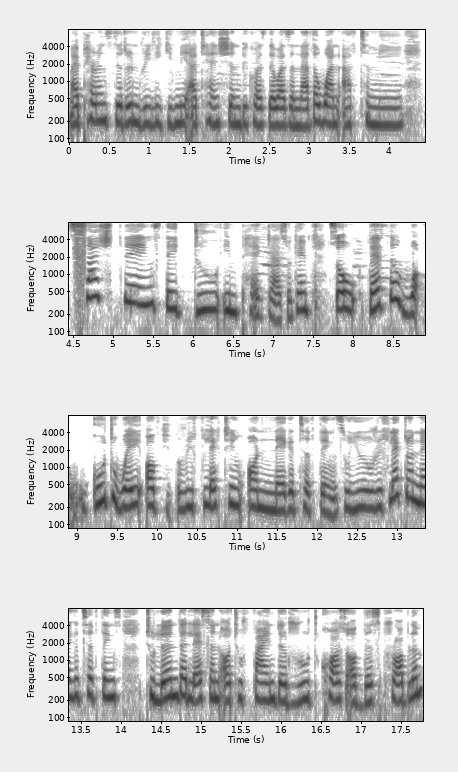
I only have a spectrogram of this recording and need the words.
my parents didn't really give me attention because there was another one after me. Such things they do impact us okay? So that's the w- good way of reflecting on negative things. So you reflect on negative things to learn the lesson or to find the root cause of this problem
